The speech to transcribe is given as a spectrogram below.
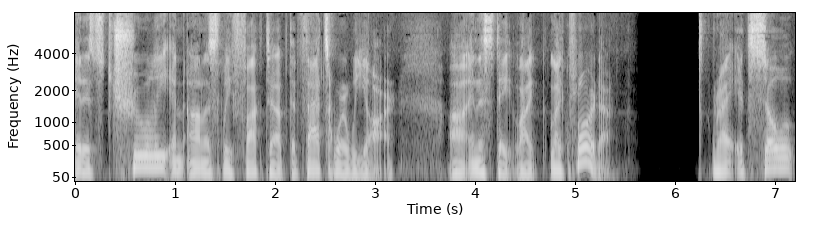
It is truly and honestly fucked up that that's where we are uh, in a state like like Florida right? It's so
